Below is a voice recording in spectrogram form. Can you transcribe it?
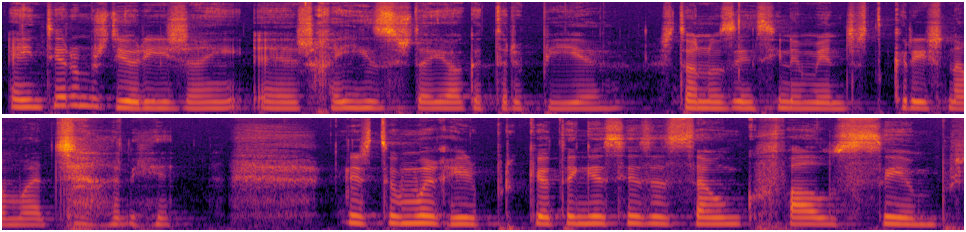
Em termos de origem, as raízes da yoga terapia estão nos ensinamentos de Krishnamacharya. Estou-me a rir porque eu tenho a sensação que falo sempre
